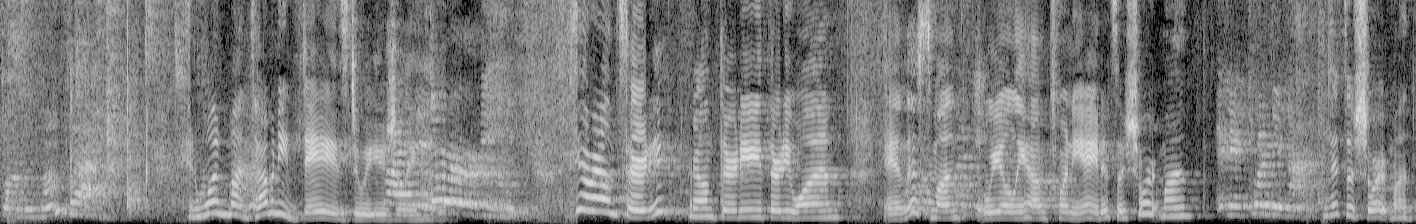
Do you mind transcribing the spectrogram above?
One month. In one month, how many days do we usually have? Thirty. Yeah, around 30, around 30, 31. And this month, we only have 28. It's a short month. And then 29. It's a short month.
